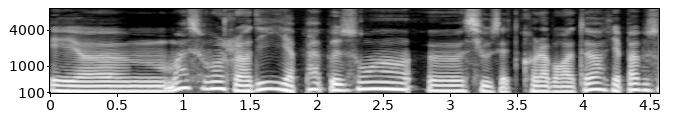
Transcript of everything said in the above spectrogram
Et moi souvent je leur dis, il n'y a pas besoin, si vous êtes collaborateur, il n'y a pas besoin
